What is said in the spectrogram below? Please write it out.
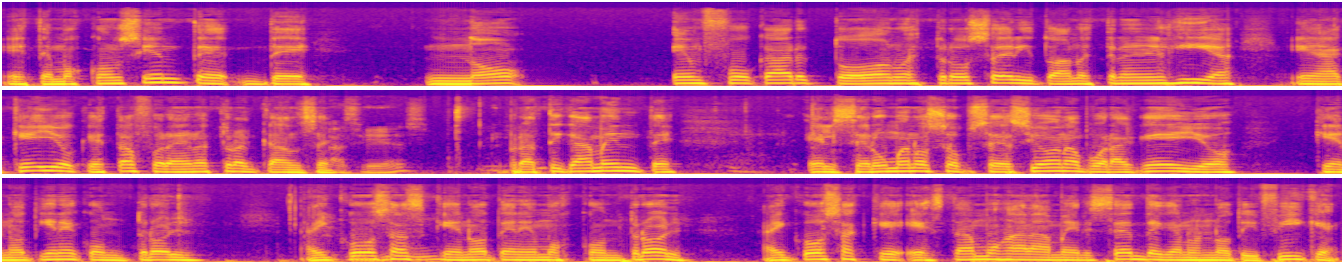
estemos conscientes de no enfocar todo nuestro ser y toda nuestra energía en aquello que está fuera de nuestro alcance. Así es. Prácticamente el ser humano se obsesiona por aquello que no tiene control. Hay cosas que no tenemos control. Hay cosas que estamos a la merced de que nos notifiquen.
